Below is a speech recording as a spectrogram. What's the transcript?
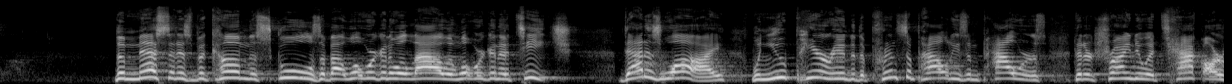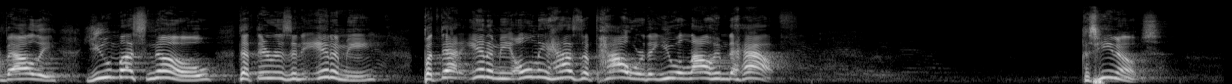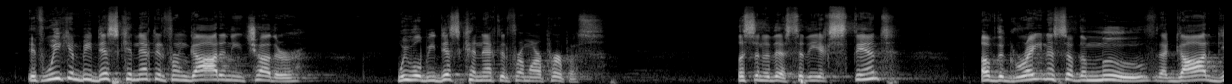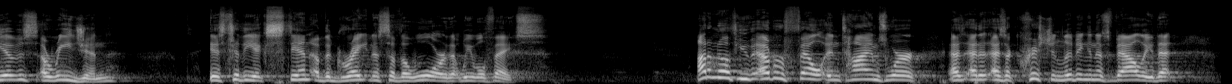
The mess that has become the schools about what we're going to allow and what we're going to teach. That is why, when you peer into the principalities and powers that are trying to attack our valley, you must know that there is an enemy, but that enemy only has the power that you allow him to have. Because he knows if we can be disconnected from God and each other, we will be disconnected from our purpose. Listen to this to the extent of the greatness of the move that God gives a region is to the extent of the greatness of the war that we will face. I don't know if you've ever felt in times where, as, as a Christian living in this valley, that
